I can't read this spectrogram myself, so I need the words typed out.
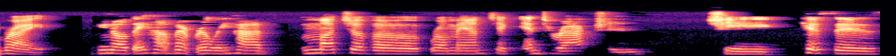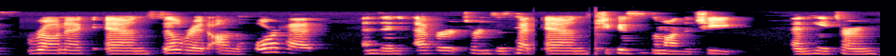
Right. You know, they haven't really had much of a romantic interaction. She kisses Ronak and Sylred on the forehead, and then Evert turns his head and she kisses him on the cheek, and he turns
